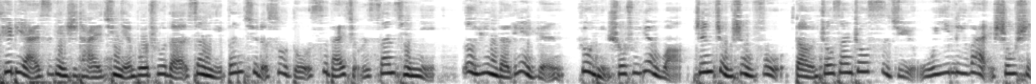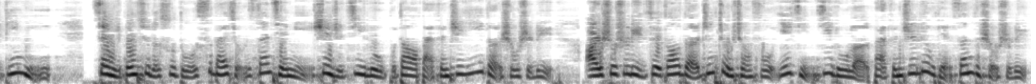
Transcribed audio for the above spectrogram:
KBS 电视台去年播出的《向你奔去的速度四百九十三千米》。厄运的恋人，若你说出愿望，真正胜负等周三、周四剧无一例外收视低迷。向你奔去的速度四百九十三千米，甚至记录不到百分之一的收视率，而收视率最高的真正胜负也仅记录了百分之六点三的收视率。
